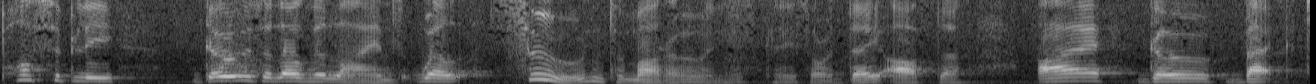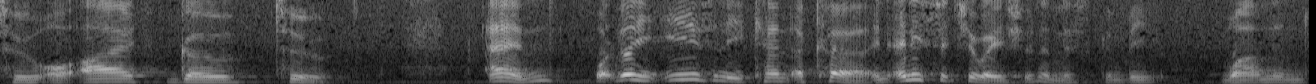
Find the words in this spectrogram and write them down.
possibly goes along the lines, well, soon, tomorrow in this case, or a day after, I go back to, or I go to. And what very easily can occur in any situation, and this can be one and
